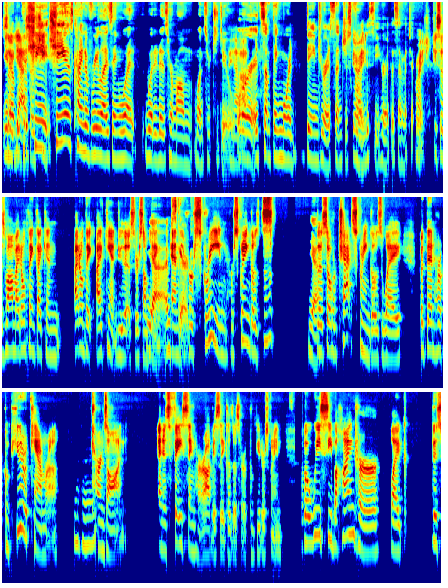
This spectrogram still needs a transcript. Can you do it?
you So, know, yeah, because so she, she- she is kind of realizing what what it is her mom wants her to do, Yeah. or it's something more dangerous than just going Right. to see her at the cemetery. right. She says, Mom, I don't think I can, I don't think I can't do this or something. Yeah, I'm and scared. her screen, her screen goes, Yeah. so her chat screen goes away, but then her computer camera Mhm. turns on and is facing her, obviously, because it's her computer screen. But we see behind her, like, this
